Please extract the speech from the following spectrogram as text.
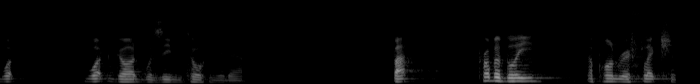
what, what God was even talking about. But probably upon reflection,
